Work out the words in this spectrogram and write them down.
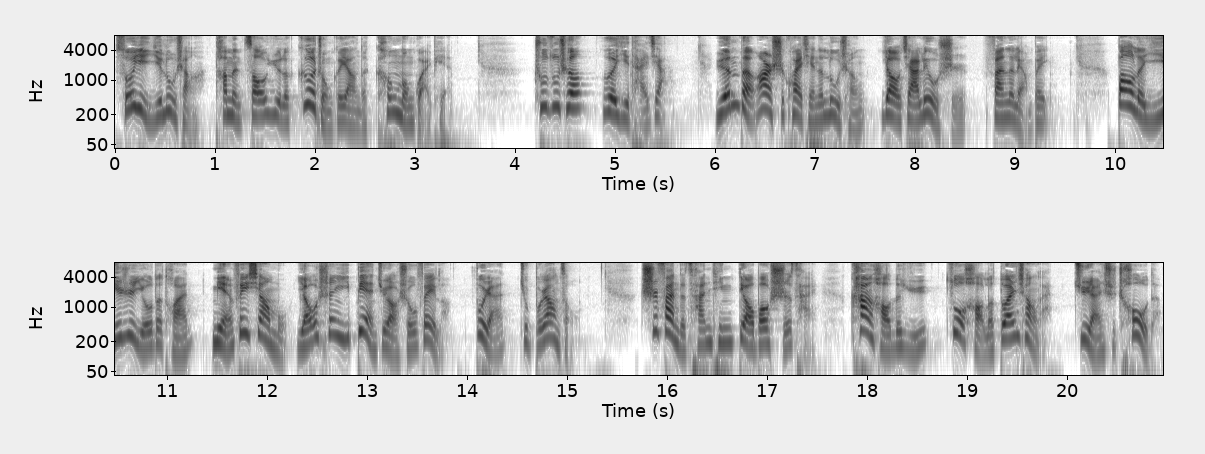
所以一路上啊，他们遭遇了各种各样的坑蒙拐骗。出租车恶意抬价，原本二十块钱的路程要价六十，翻了两倍。报了一日游的团，免费项目摇身一变就要收费了，不然就不让走。吃饭的餐厅调包食材，看好的鱼做好了端上来，居然是臭的。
